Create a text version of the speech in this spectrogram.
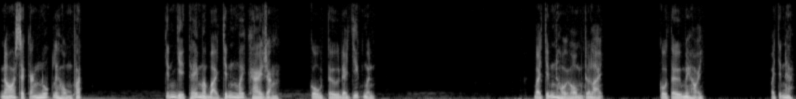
Nó sẽ cắn nuốt lấy hồn phách. Chính vì thế mà bà chính mới khai rằng Cô Tư đã giết mình. Bà chính hồi hồn trở lại. Cô Tư mới hỏi. Bà chính à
